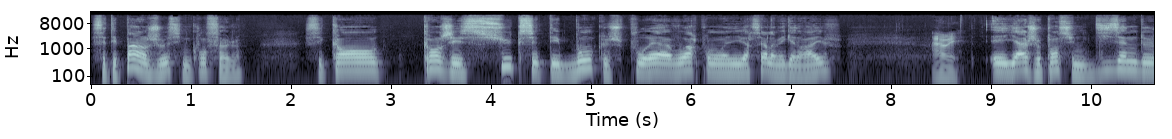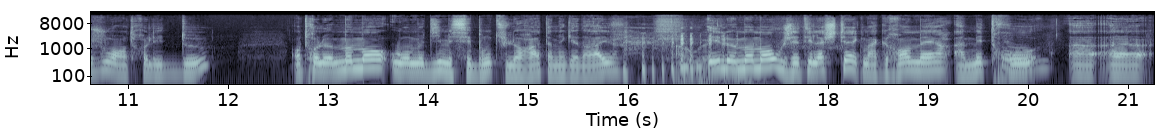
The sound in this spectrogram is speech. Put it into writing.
c'était pas un jeu, c'est une console. C'est quand, quand j'ai su que c'était bon que je pourrais avoir pour mon anniversaire la Mega Drive. Ah ouais. Et il y a, je pense, une dizaine de jours entre les deux. Entre le moment où on me dit, mais c'est bon, tu l'auras, ta Mega Drive, Ah ouais. et le moment où j'étais l'acheter avec ma grand-mère à métro, Oh. à, à,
